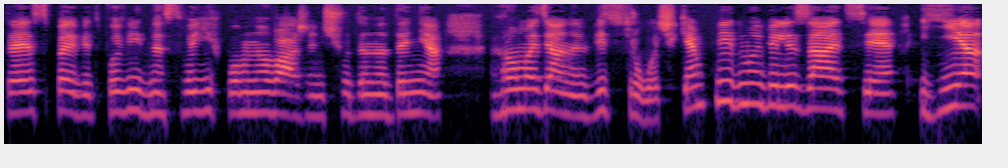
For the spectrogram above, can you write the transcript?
та СП відповідно своїх повноважень щодо надання громадянам відстрочки від мобілізації є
